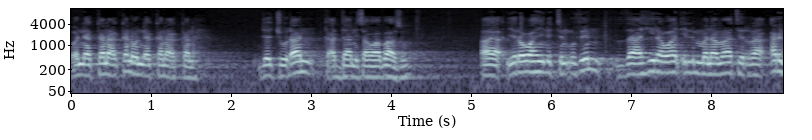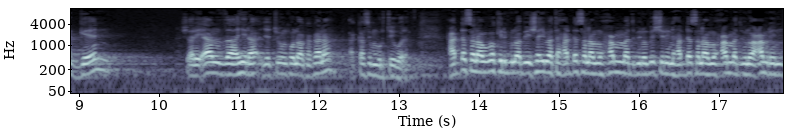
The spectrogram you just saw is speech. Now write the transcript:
wanni akkana akkana wanni akkana akkana jechuudhaan ka addaan isaa waa baasu yeroo wahayiin ittiin dhufin zaahira waan ilma namaatirraa argeen shari'aan zaahira jechuun kun حدثنا أبو بكر بن أبي شيبة حدثنا محمد بن بشر حدثنا محمد بن عمرو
